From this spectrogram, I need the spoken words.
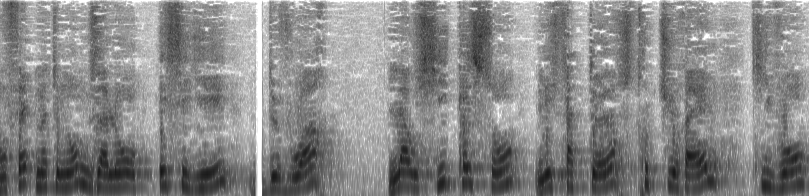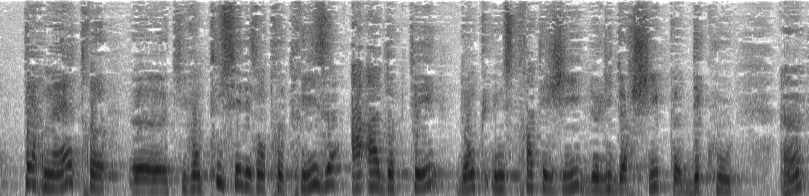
En fait, maintenant, nous allons essayer de voir là aussi quels sont les facteurs structurels qui vont permettre, euh, qui vont pousser les entreprises à adopter donc une stratégie de leadership des coûts. Hein.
